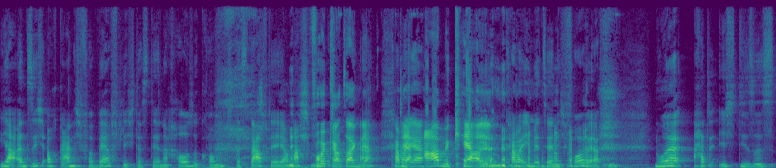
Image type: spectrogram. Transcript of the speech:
ja an sich auch gar nicht verwerflich, dass der nach Hause kommt. Das darf der ja machen. Ich wollte gerade sagen, ja, der, der ja, arme Kerl. Eben, kann man ihm jetzt ja nicht vorwerfen. Nur hatte ich dieses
